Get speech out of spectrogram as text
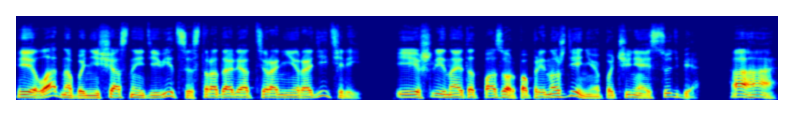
И ладно бы несчастные девицы страдали от тирании родителей и шли на этот позор по принуждению, подчиняясь судьбе. Ага,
